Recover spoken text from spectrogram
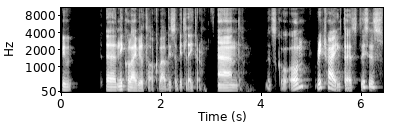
we, uh, Nikolai will talk about this a bit later. And let's go on. Retrying test. This is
